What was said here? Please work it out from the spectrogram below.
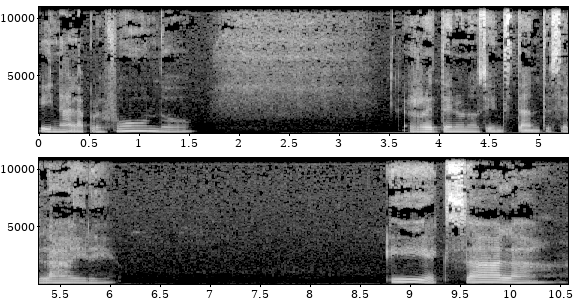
Inhala profundo. Retén unos instantes el aire. Y exhala.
